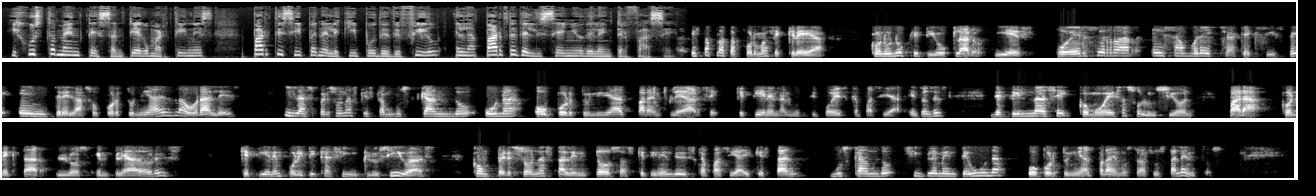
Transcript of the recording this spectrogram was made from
Y justamente Santiago Martínez participa en el equipo de The Field en la parte del diseño de la interfase. Esta plataforma se crea con un objetivo claro y es poder cerrar esa brecha que existe entre las oportunidades laborales y las personas que están buscando una oportunidad para emplearse que tienen algún tipo de discapacidad. Entonces, DeFil nace como esa solución para conectar los empleadores que tienen políticas inclusivas con personas talentosas que tienen discapacidad y que están buscando simplemente una oportunidad para demostrar sus talentos.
